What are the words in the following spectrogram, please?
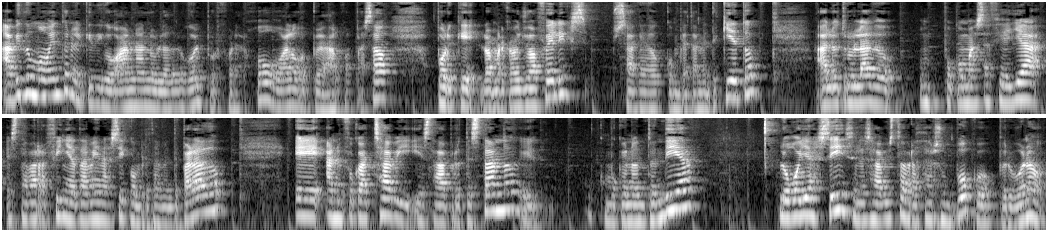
ha habido un momento en el que digo, han anulado el gol por fuera del juego o algo, pero algo ha pasado, porque lo ha marcado Joao Félix, se ha quedado completamente quieto. Al otro lado, un poco más hacia allá, estaba Rafinha también así, completamente parado. Eh, han enfocado a Xavi y estaba protestando, y como que no entendía. Luego ya sí, se les ha visto abrazarse un poco, pero bueno,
